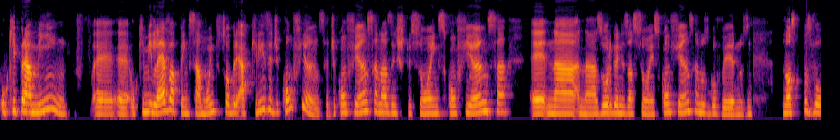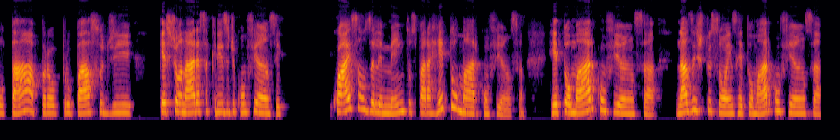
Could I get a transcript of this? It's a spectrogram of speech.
o que para mim, é, é, o que me leva a pensar muito sobre a crise de confiança, de confiança nas instituições, confiança é, na, nas organizações, confiança nos governos. Nós vamos voltar para o passo de questionar essa crise de confiança e quais são os elementos para retomar confiança, retomar confiança nas instituições, retomar confiança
